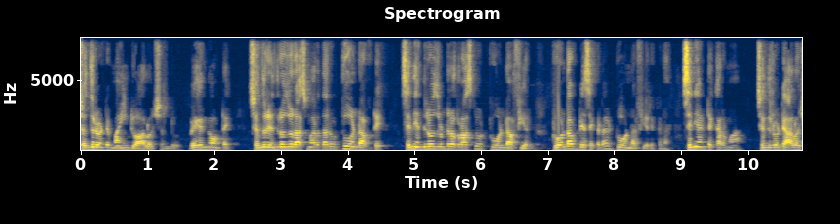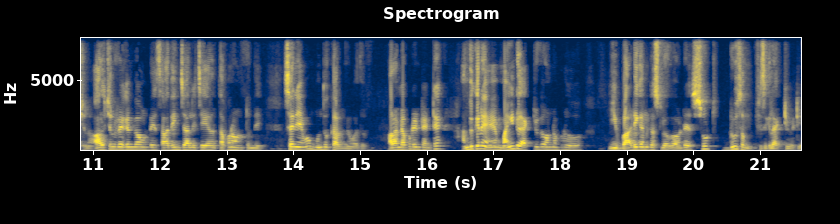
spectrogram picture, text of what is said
చంద్రుడు అంటే మైండ్ ఆలోచనలు వేగంగా ఉంటాయి. చంద్రుడు ఎన్ని రోజులు రాసి మారుతారు? Two and half day Shani ఎన్ని రోజులు ఉంటారు ఒక రాసులో two and half year two and half days ఎక్కడ? టూ అండ్ హాఫ్ ఇయర్ ఎక్కడ? శని అంటే కర్మ చంద్రుడు అంటే ఆలోచన. ఆలోచనలు వేగంగా ఉంటాయి సాధించాలి చేయాలని తపన ఉంటుంది. శని ఏమో ముందుకు కలనివ్వదు అలాంటప్పుడు ఏంటంటే అందుకనే మైండ్ యాక్టివ్గా ఉన్నప్పుడు ఈ బాడీ కనుక స్లోగా ఉంటే should do some physical activity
